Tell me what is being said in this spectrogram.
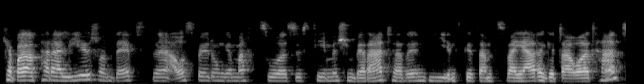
ich habe aber parallel schon selbst eine Ausbildung gemacht zur systemischen Beraterin, die insgesamt zwei Jahre gedauert hat.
